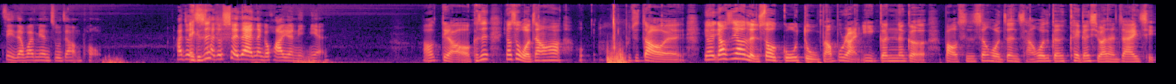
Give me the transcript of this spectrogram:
自己在外面租帐篷，他就可是他就睡在那个花园里面，好屌。可是要是我这样的话，我不知道哎，要要是要忍受孤独，然后不染疫，跟那个保持生活正常，或者跟可以跟喜欢的人在一起，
